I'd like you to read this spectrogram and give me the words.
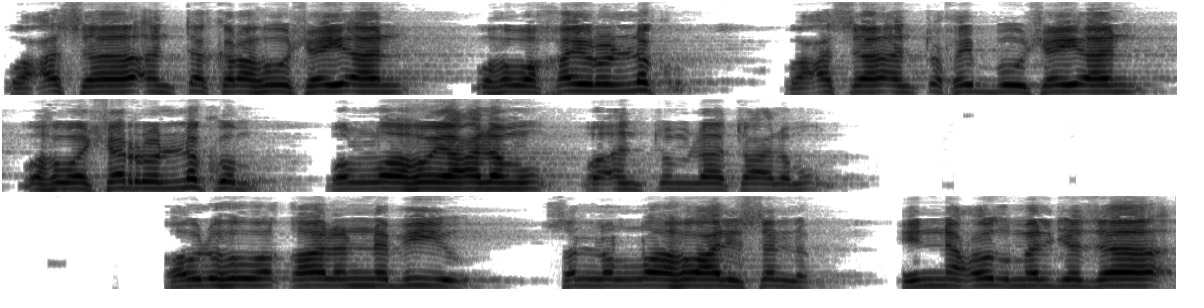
وعسى أن تكرهوا شيئا وهو خير لكم وعسى أن تحبوا شيئا وهو شر لكم والله يعلم وأنتم لا تعلمون. قوله وقال النبي صلى الله عليه وسلم إن عظم الجزاء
